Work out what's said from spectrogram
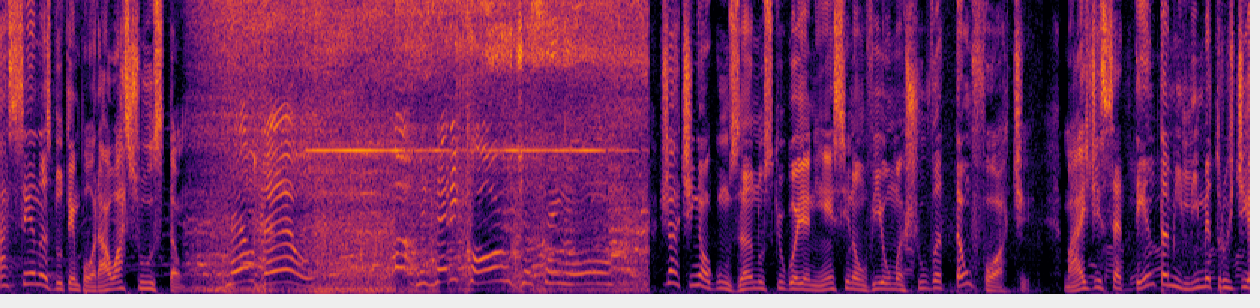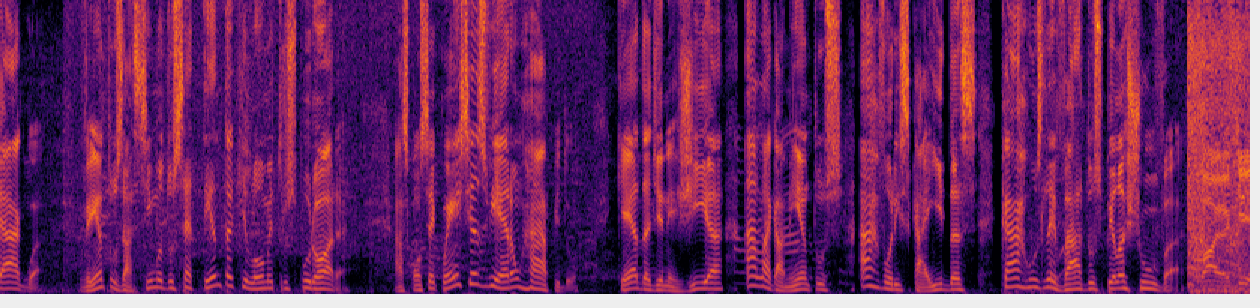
As cenas do temporal assustam. Meu Deus! Misericórdia, Senhor! Já tinha alguns anos que o goianiense não via uma chuva tão forte. Mais de 70 milímetros de água. Ventos acima dos 70 quilômetros por hora. As consequências vieram rápido. Queda de energia, alagamentos, árvores caídas, carros levados pela chuva. Vai aqui,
